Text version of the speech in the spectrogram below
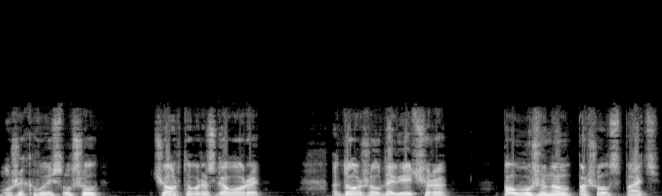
Мужик выслушал чертовы разговоры, дожил до вечера, поужинал, пошел спать.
